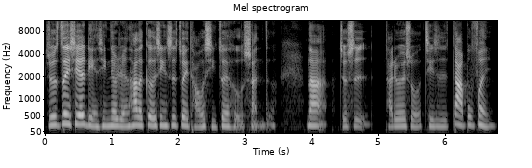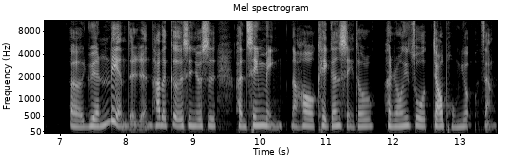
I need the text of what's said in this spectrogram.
就是这些脸型的人，他的个性是最讨喜、最和善的，那就是。他就会说，其实大部分呃圆脸的人，他的个性就是很亲民，然后可以跟谁都很容易做交朋友这样。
